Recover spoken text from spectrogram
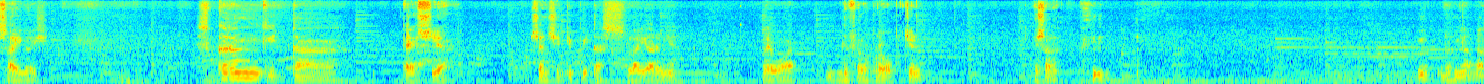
selesai guys. Sekarang kita tes ya sensitivitas layarnya lewat developer option. Eh. Ih, udah nyala.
